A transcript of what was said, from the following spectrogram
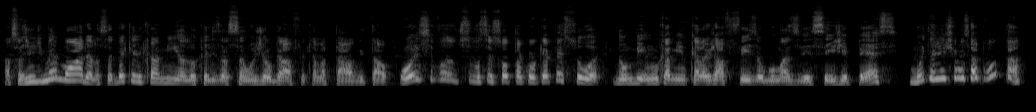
Elas faziam de memória, ela sabia aquele caminho, a localização geográfica que ela tava e tal. Hoje, se, vo- se você soltar qualquer pessoa num, num caminho que ela já fez algumas vezes sem GPS, muita gente não sabe voltar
